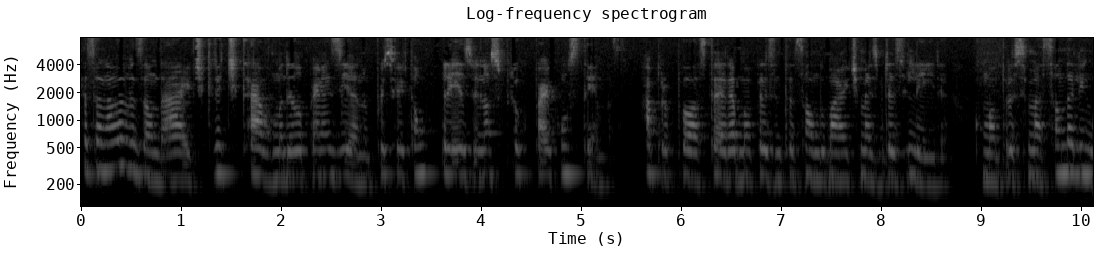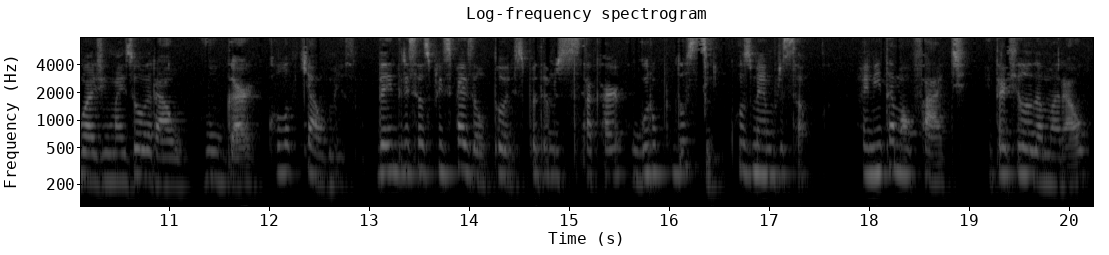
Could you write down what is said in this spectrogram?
Essa nova visão da arte criticava o modelo parnasiano por ser tão preso e não se preocupar com os temas. A proposta era uma apresentação de uma arte mais brasileira, com uma aproximação da linguagem mais oral, vulgar, coloquial mesmo. Dentre seus principais autores, podemos destacar o grupo dos cinco. Os membros são Anita Malfatti e Tarsila da Amaral,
